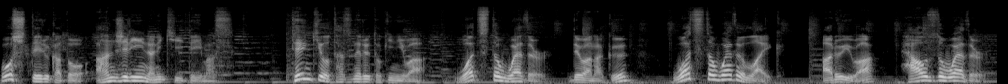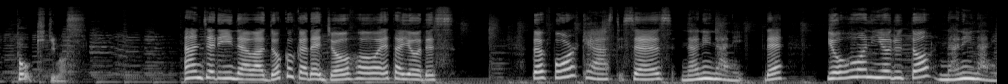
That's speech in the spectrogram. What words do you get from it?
を知っているかとアンジェリーナに聞いています天気を尋ねるときには What's the weather? ではなく What's the weather like? あるいは How's the weather? と聞きますアンジェリーナはどこかで情報を得たようです。The forecast says 何々で予報によると何々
